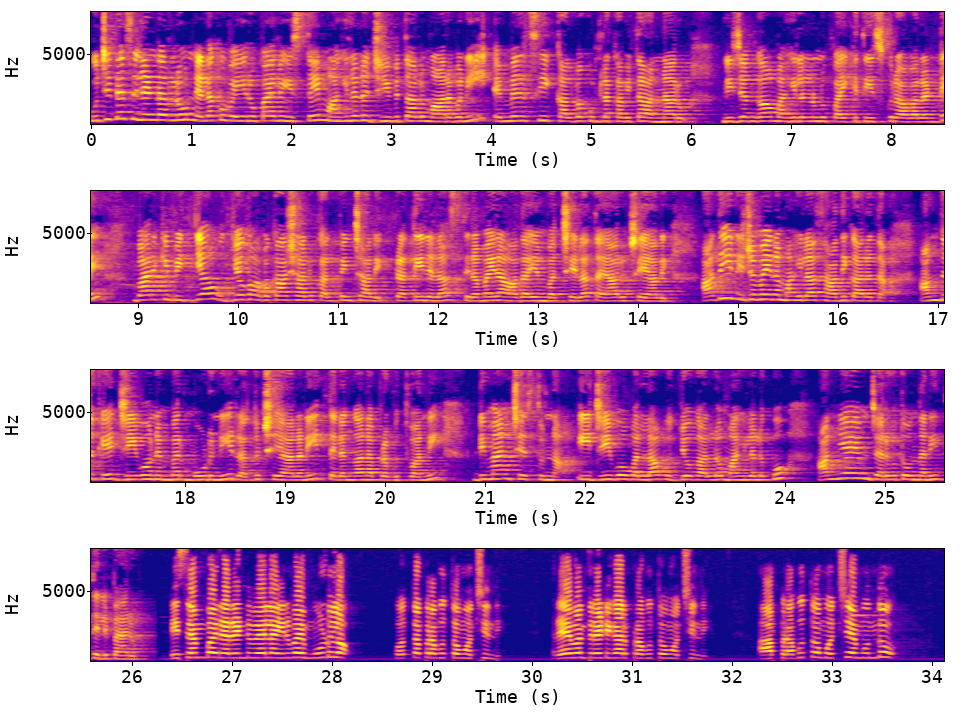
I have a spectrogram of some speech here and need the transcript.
ఉచిత సిలిండర్లు నెలకు వెయ్యి రూపాయలు ఇస్తే మహిళల జీవితాలు మారవని ఎమ్మెల్సీ కల్వకుంట్ల కవిత అన్నారు. నిజంగా మహిళలను పైకి తీసుకురావాలంటే వారికి విద్య ఉద్యోగ అవకాశాలు కల్పించాలి. ప్రతి నెల స్థిరమైన ఆదాయం వచ్చేలా తయారు చేయాలి. అదే నిజమైన మహిళా సాధికారత. అందుకే జీవో నెంబర్ మూడుని రద్దు చేయాలని తెలంగాణ ప్రభుత్వాన్ని డిమాండ్ చేస్తున్న ఈ జీవో వల్ల ఉద్యోగాల్లో మహిళలకు అన్యాయం జరుగుతోందని తెలిపారు. డిసెంబర్ రెండు వేల ఇరవై మూడులో కొత్త ప్రభుత్వం వచ్చింది. రేవంత్ రెడ్డి గారు ప్రభుత్వం వచ్చింది. ఆ ప్రభుత్వం వచ్చే ముందు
